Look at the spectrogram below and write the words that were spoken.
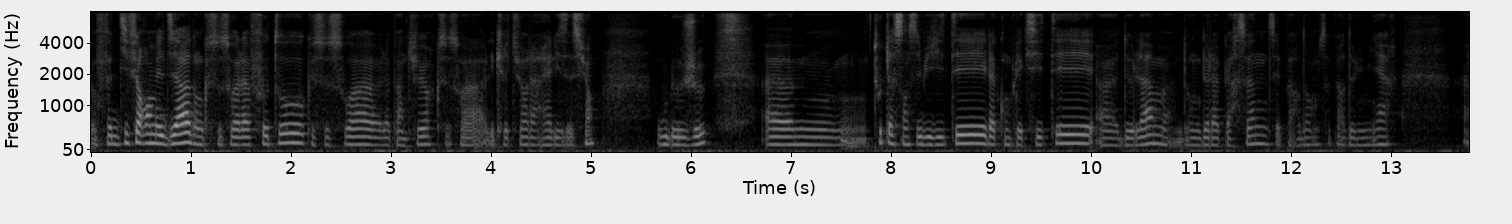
en fait différents médias, donc que ce soit la photo, que ce soit la peinture, que ce soit l'écriture, la réalisation ou le jeu, euh, toute la sensibilité, la complexité euh, de l'âme, donc de la personne, ses parts d'ombre, sa part de lumière, euh,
